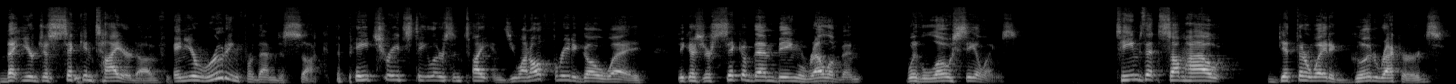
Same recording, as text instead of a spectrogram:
that you're just sick and tired of, and you're rooting for them to suck the Patriots, Steelers, and Titans. You want all three to go away because you're sick of them being relevant with low ceilings. Teams that somehow get their way to good records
